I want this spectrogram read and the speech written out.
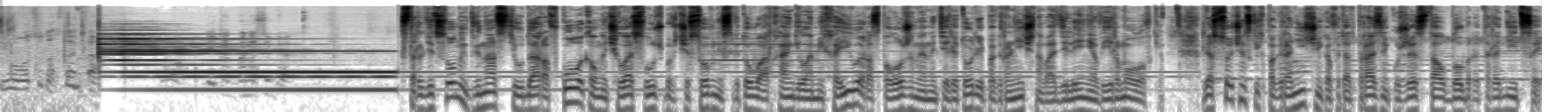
Его вот сюда ставим. А. С традиционных 12 ударов колокол началась служба в часовне святого Архангела Михаила, расположенной на территории пограничного отделения в Ермоловке. Для сочинских пограничников этот праздник уже стал доброй традицией.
